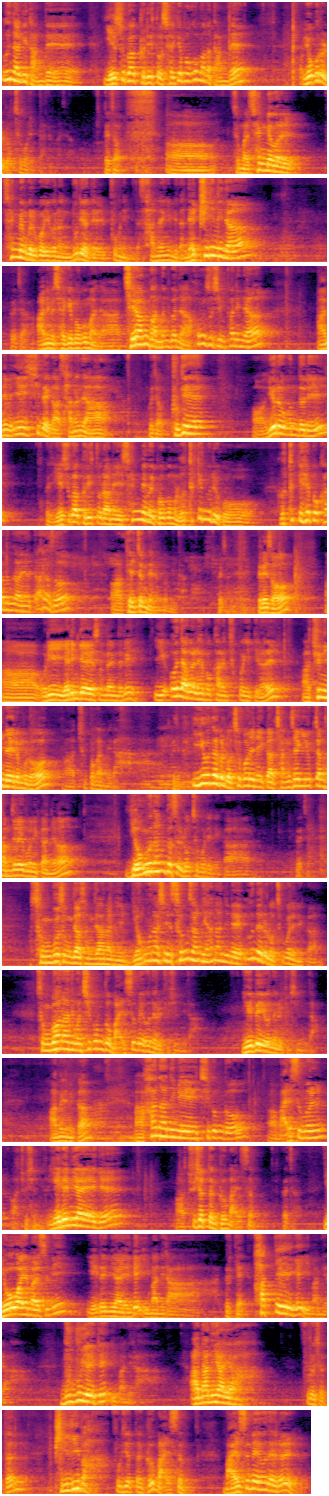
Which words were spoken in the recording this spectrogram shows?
언약이 단데 예수가 그리스도 세계복음화가 단데 요거를 놓쳐버렸다는 거죠. 그래서 어, 정말 생명을 생명 걸고 이거는 누려야 될 부분입니다. 사명입니다. 내 필임이냐? 그죠? 아니면 세계복음하냐? 재앙받는 거냐? 홍수 심판이냐? 아니면 이 시대가 사느냐? 그죠? 그게 어, 여러분들이 예수가 그리스도라는 이 생명의 복음을 어떻게 누리고 어떻게 회복하느냐에 따라서 아, 결정되는 겁니다. 그죠? 그래서 어, 우리 예린교회 성도님들이 이 언약을 회복하는 축복이 있기를 아, 주님의 이름으로 아, 축복합니다. 그죠? 이 언약을 놓쳐버리니까 창세기 6장 3절에 보니까요 영원한 것을 놓쳐버리니까 그죠? 성부 성자 성자 하나님 영원하신 성삼위 하나님의 은혜를 놓쳐버리니까 성부 하나님은 지금도 말씀의 은혜를 주십니다. 예배의 은혜를 주십니다. 아멘입니까? 아, 하나님이 지금도 아, 말씀을 아, 주십니다. 예레미야에게 아, 주셨던 그 말씀, 그죠? 여호와의 말씀이 예레미야에게 임하니라. 그렇게 학계에게 임하니라. 누구에게 임하니라. 아나니아야 부르셨던 빌리바 부르셨던 그 말씀, 말씀의 은혜를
